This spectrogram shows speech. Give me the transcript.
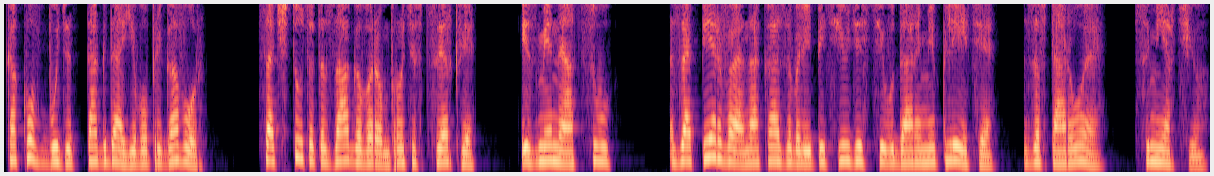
Каков будет тогда его приговор? Сочтут это заговором против церкви измены отцу. За первое наказывали пятьюдесяти ударами плети, за второе — смертью.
